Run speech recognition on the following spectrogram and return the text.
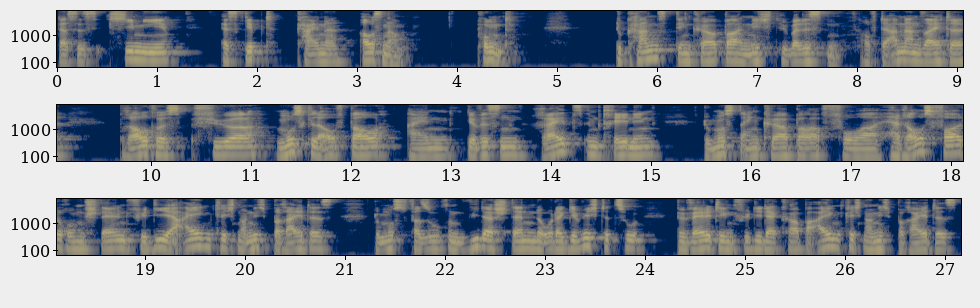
das ist Chemie. Es gibt keine Ausnahmen. Punkt. Du kannst den Körper nicht überlisten. Auf der anderen Seite braucht es für Muskelaufbau einen gewissen Reiz im Training. Du musst deinen Körper vor Herausforderungen stellen, für die er eigentlich noch nicht bereit ist. Du musst versuchen, Widerstände oder Gewichte zu bewältigen, für die der Körper eigentlich noch nicht bereit ist,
